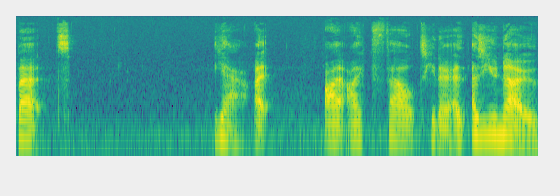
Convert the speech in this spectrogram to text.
but yeah i I, I felt, you know, as, as you know,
